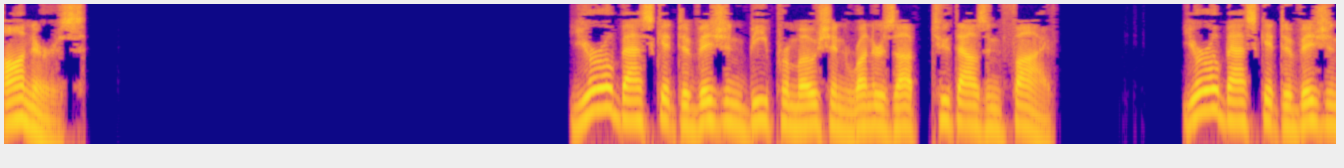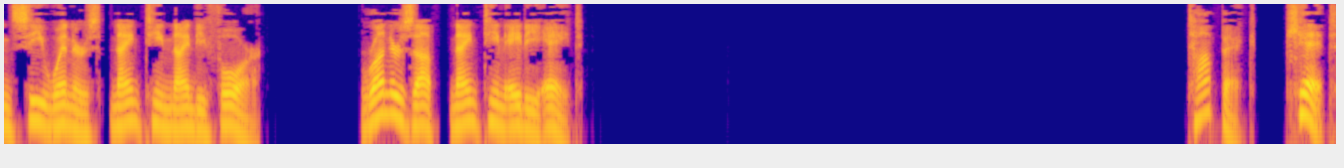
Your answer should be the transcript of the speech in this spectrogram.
Honours Eurobasket Division B promotion runners-up, 2005 Eurobasket Division C winners, 1994. Runners-up, 1988 Topic: Kit.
